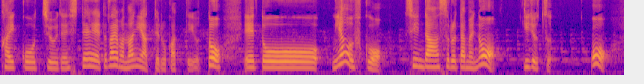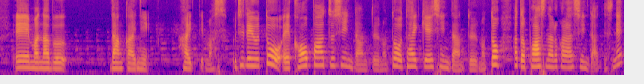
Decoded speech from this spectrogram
開講中でしてただいま何やってるかっていうと,、えーと、似合う服を診断するための技術を、えー、学ぶ段階に入っています。うちで言うと、えー、顔パーツ診断というのと体型診断というのとあとパーソナルカラー診断ですね、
